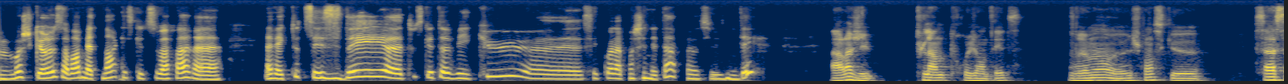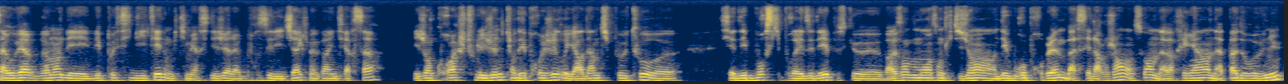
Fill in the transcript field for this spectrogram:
moi, je suis curieuse de savoir maintenant qu'est-ce que tu vas faire avec toutes ces idées, euh, tout ce que tu as vécu, euh, c'est quoi la prochaine étape? Euh, c'est une idée? Alors là, j'ai plein de projets en tête. Vraiment, je pense que ça, ça a ouvert vraiment des, possibilités. Donc, je dis merci déjà à la Bourse Elijah qui m'a permis de faire ça. Et j'encourage tous les jeunes qui ont des projets de regarder un petit peu autour s'il y a des bourses qui pourraient les aider. Parce que, par exemple, moi, en tant qu'étudiant, un des gros problèmes, bah, c'est l'argent. En soi, on n'a rien, on n'a pas de revenus.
